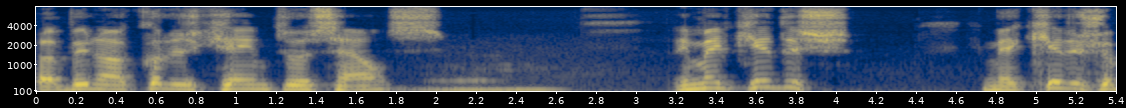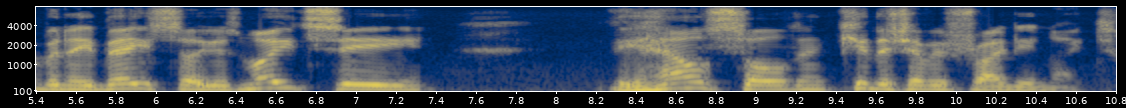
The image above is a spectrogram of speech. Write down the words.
Rabbeinu HaKodesh came to his house, and he made Kiddush. He made Kiddush Rabbeinu Beisa, he was Moitzi, the household in Kiddush every Friday night.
